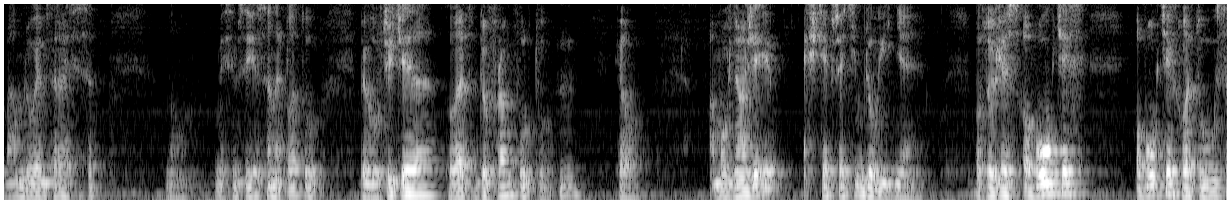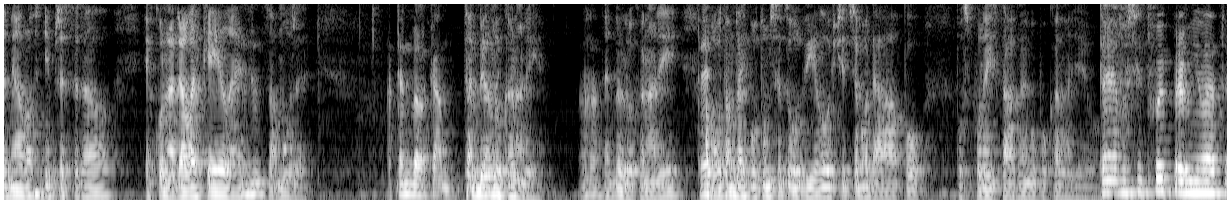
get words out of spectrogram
mám dojem, teda jestli se, no, myslím si, že se nepletu. Byl určitě let do Frankfurtu. Hmm. Jo. A možná, že i ještě předtím do Vídně. Protože z obou těch, obou těch letů jsem já vlastně přesedal jako na daleký let hmm. za moře. A ten byl kam? Ten byl do Kanady. Aha. Ten byl do Kanady je... a potom, tak potom se to odvíjelo ještě třeba dál po, po Spojených státech nebo po Kanadě. Jo. To je vlastně tvůj první let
